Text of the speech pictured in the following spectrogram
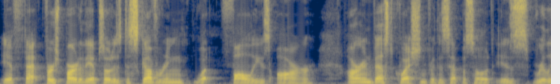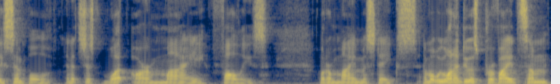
if that first part of the episode is discovering what follies are, our invest question for this episode is really simple, and it's just what are my follies? What are my mistakes? And what we want to do is provide some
